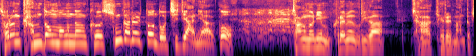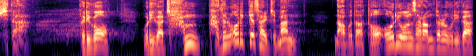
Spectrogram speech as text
저는 감동 먹는 그 순간을 또 놓치지 아니하고 장로님 그러면 우리가 장학회를 만듭시다. 그리고 우리가 참 다들 어렵게 살지만 나보다 더 어려운 사람들을 우리가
